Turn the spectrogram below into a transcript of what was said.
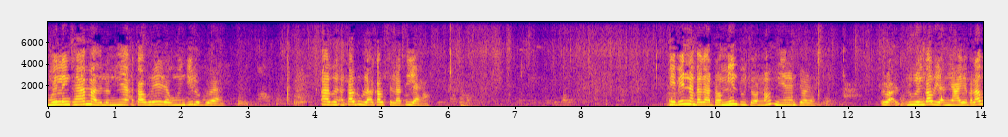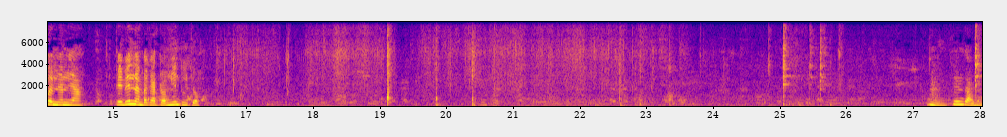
။ငွေလင်ခမ်းမှလည်းလို့မြင်ရအကောက်ကလေးတွေဝင်ကြည့်လို့ပြောတာ။အဲ့ဒါအကောက်တူလားအကောက်စလားသိရတ ယ်။ပေပေးနံပါတ်ကဒေါ်မင်းသူကျော်နော်မြင်ရင်ပြောတယ်သူကလူရင်ကောက်တွေအများကြီးပဲဘလောက်ပဲများများပေပေးနံပါတ်ကဒေါ်မင်းသူကျော်อืมစဉ်းစားမှာ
